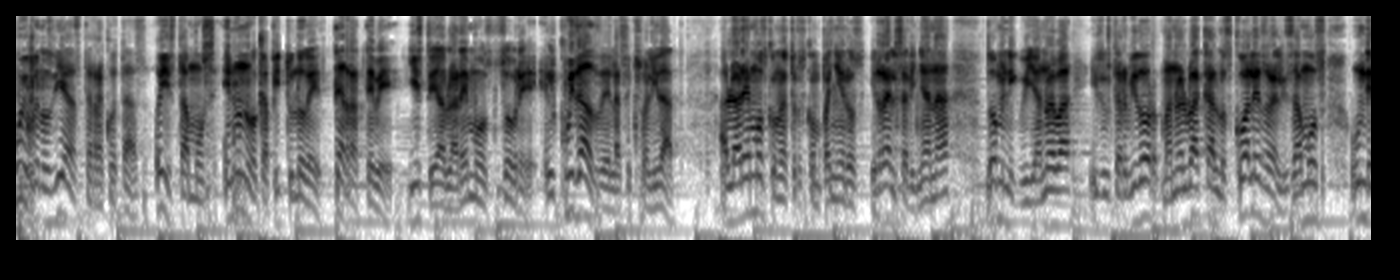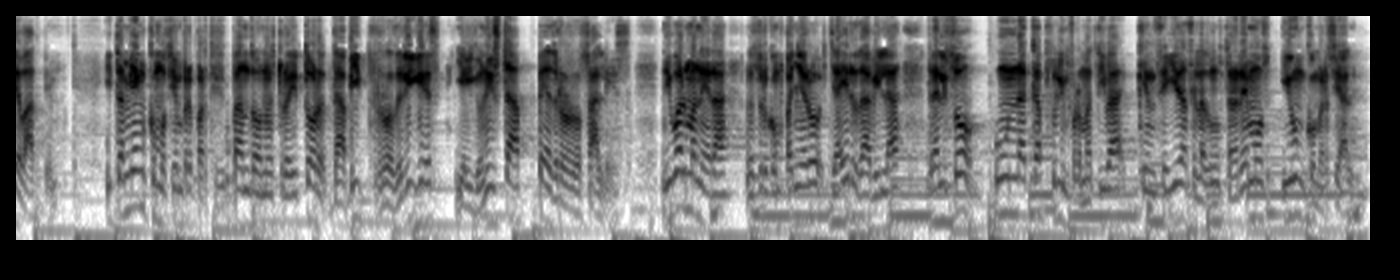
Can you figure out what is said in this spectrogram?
Muy buenos días, terracotas. Hoy estamos en un nuevo capítulo de Terra TV y este hablaremos sobre el cuidado de la sexualidad. Hablaremos con nuestros compañeros Israel Sariñana, Dominic Villanueva y su servidor Manuel Vaca, los cuales realizamos un debate. Y también, como siempre, participando nuestro editor David Rodríguez y el guionista Pedro Rosales. De igual manera, nuestro compañero Jair Dávila realizó una cápsula informativa que enseguida se las mostraremos y un comercial.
